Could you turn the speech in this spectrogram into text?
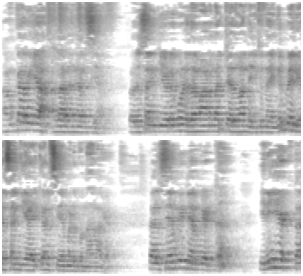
നമുക്കറിയാം. അല്ലാതെ എൽ സി എം ഒരു സംഖ്യയുടെ ഗുണിതമാണ് മറ്റേത് വന്നിരിക്കുന്നതെങ്കിൽ വലിയ സംഖ്യ ആയിരിക്കും എൽ സി എം എടുക്കുന്നതെന്ന് അറിയാം. എൽ സി എം കിട്ടി നമുക്ക് എട്ട്. ഇനി എട്ട്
